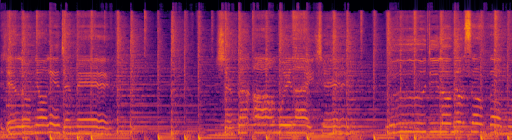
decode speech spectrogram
အရင်လိုမျောလင့်ခြင်းနဲ့ရှင်သန်အောင်မွေးလိုက်ခြင်းဦးဒီလိုမျိုးဆုံးသက်မှု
